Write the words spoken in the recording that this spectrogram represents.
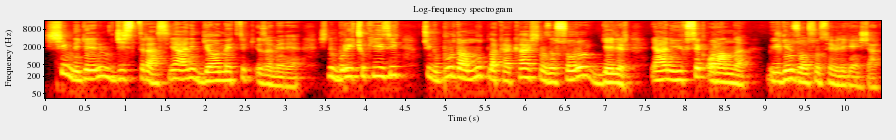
Şimdi gelelim cis-trans yani geometrik izomeriye. Şimdi burayı çok iyi izleyin. Çünkü buradan mutlaka karşınıza soru gelir. Yani yüksek oranlı bilginiz olsun sevgili gençler.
